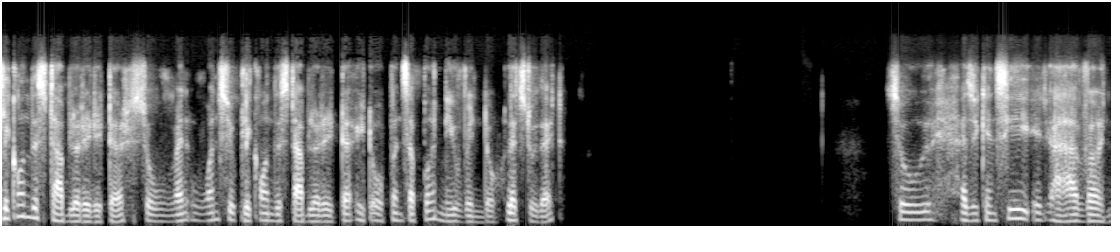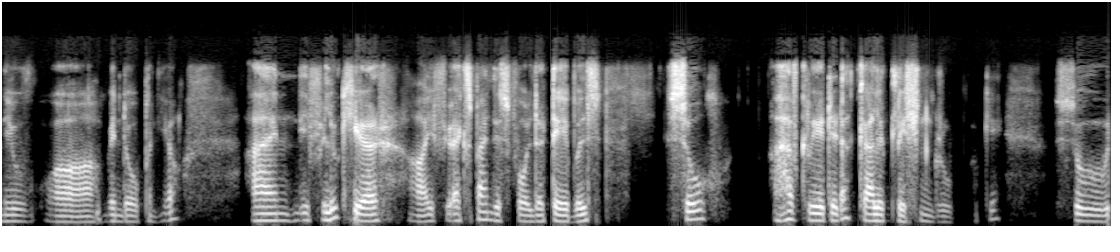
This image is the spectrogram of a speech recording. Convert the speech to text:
click on this tabular editor. So when once you click on this tabular editor, it opens up a new window. Let's do that. So as you can see, it, I have a new uh, window open here. And if you look here, uh, if you expand this folder tables, so I have created a calculation group, okay? So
